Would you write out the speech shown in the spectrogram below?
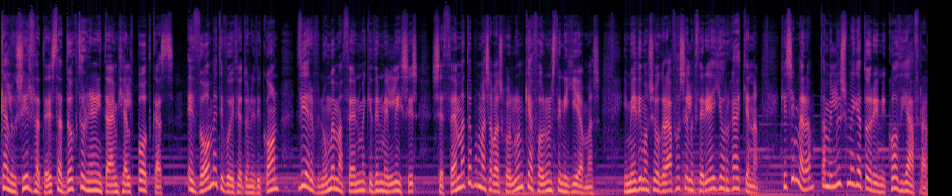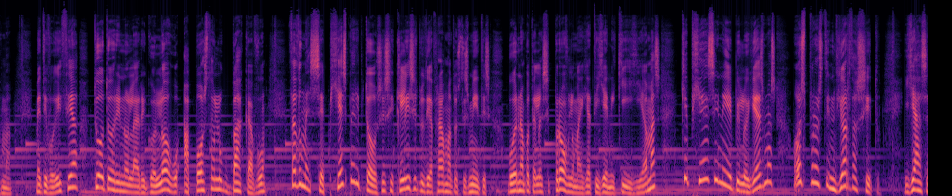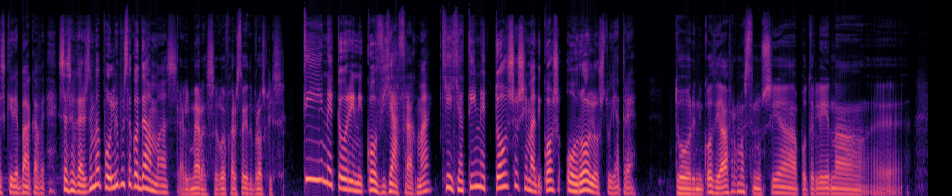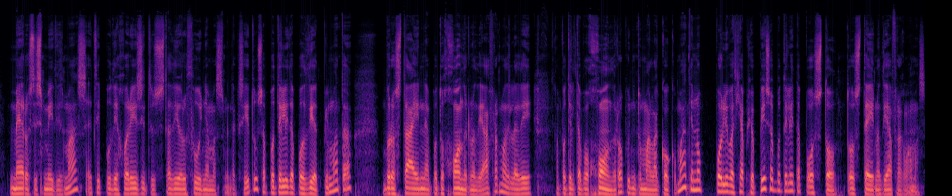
Καλώς ήρθατε στα Doctor Anytime Health Podcasts. Εδώ, με τη βοήθεια των ειδικών, διερευνούμε, μαθαίνουμε και δίνουμε λύσεις σε θέματα που μας απασχολούν και αφορούν στην υγεία μας. Είμαι η δημοσιογράφος Ελευθερία Γεωργάκαινα και σήμερα θα μιλήσουμε για το ορεινικό διάφραγμα. Με τη βοήθεια του οτορινολαριγκολόγου Απόστολου Μπάκαβου, θα δούμε σε ποιες περιπτώσεις η κλίση του διαφράγματο της μύτης μπορεί να αποτελέσει πρόβλημα για τη γενική υγεία μας και ποιες είναι οι επιλογές μας ως προς την διόρθωσή του. Γεια σας, κύριε Μπάκαβε. Σας ευχαριστούμε πολύ που είστε κοντά μας. Καλημέρα σας. Εγώ ευχαριστώ για την πρόσκληση. Τι είναι το ορεινικό διάφραγμα και γιατί είναι τόσο σημαντικός ο ρόλος του γιατρέ; Το ορεινικό διάφραγμα στην ουσία αποτελεί ένα ε, μέρος της μύτης μας, έτσι, που διαχωρίζει τους, τα δύο ρουθούνια μας μεταξύ τους. Αποτελείται από δύο τμήματα. Μπροστά είναι από το χόνδρινο διάφραγμα, δηλαδή αποτελείται από χόνδρο, που είναι το μαλακό κομμάτι, ενώ πολύ βαθιά πιο πίσω αποτελείται από οστό, το οστέ είναι ο διάφραγμα μας.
